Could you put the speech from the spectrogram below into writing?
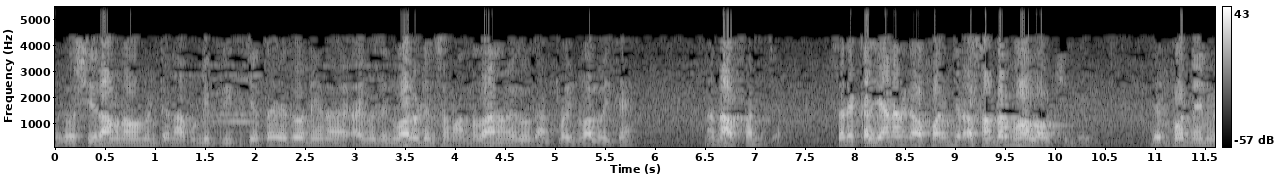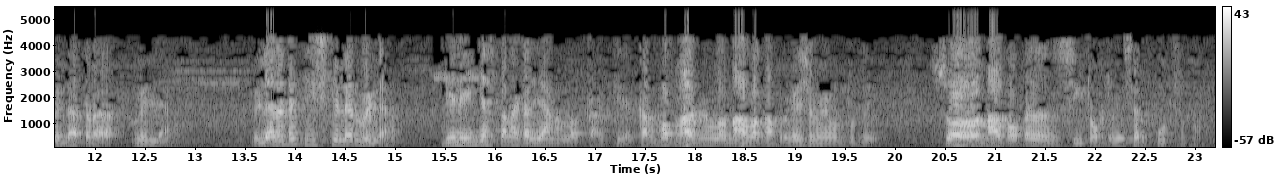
ఏదో శ్రీరామనవమి అంటే నాకుండి ప్రీతి చేత ఏదో నేను I was involved in some అన్నదానం ఏదో దాంట్లో ఇన్వాల్వ్ అయితే నన్ను ఆహ్వానించారు. సరే కళ్యాణానికి ఆహ్వానించారు. ఆ సందర్భంలో వచ్చింది. ఫోన్ నేను వెళ్ళి అక్కడ వెళ్ళాను. వెళ్ళానంటే తీసుకెళ్ళారు వెళ్ళాను. నేను ఏం చేస్తాను కళ్యాణంలో? కర్మ భాగంలో నా నా ప్రవేశం ఏముంటుంది? సో నాకు ఒక సీట్ ఒకటి వేశారు కూర్చున్నాను.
